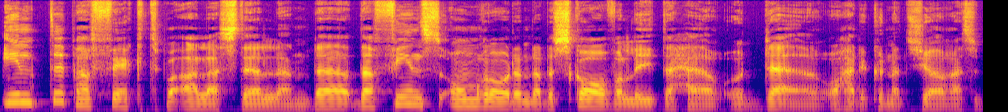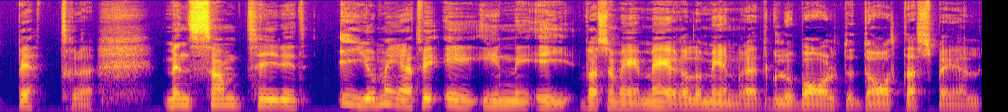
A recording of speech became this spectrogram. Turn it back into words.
Inte perfekt på alla ställen. Där, där finns områden där det skaver lite här och där och hade kunnat göras bättre. Men samtidigt i och med att vi är inne i vad som är mer eller mindre ett globalt dataspel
